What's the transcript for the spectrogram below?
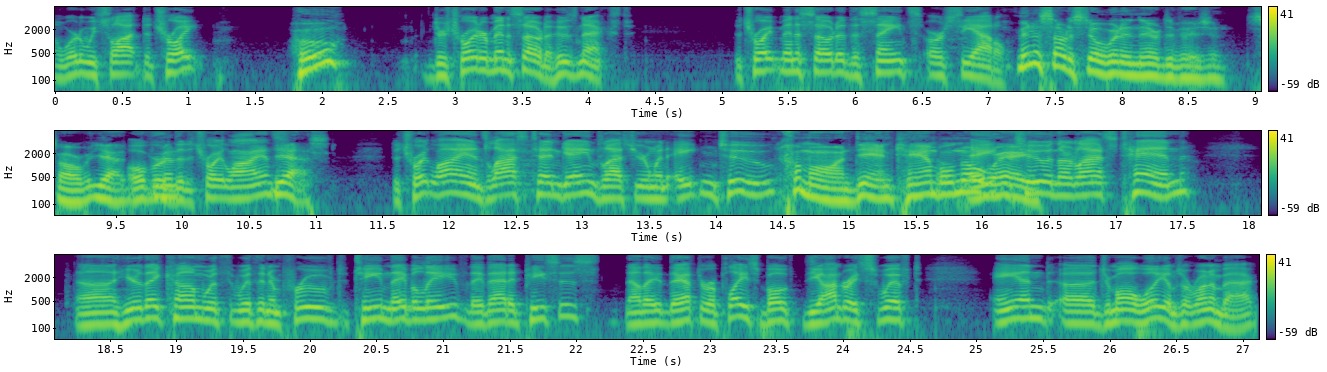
Uh, where do we slot Detroit? Who? Detroit or Minnesota? Who's next? Detroit, Minnesota, the Saints, or Seattle? Minnesota's still winning their division. So, yeah. Over Min- the Detroit Lions? Yes. Detroit Lions last ten games last year went eight and two. Come on, Dan Campbell. No eight way. and two in their last ten. Uh, here they come with with an improved team. They believe they've added pieces. Now they, they have to replace both DeAndre Swift and uh, Jamaal Williams at running back.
